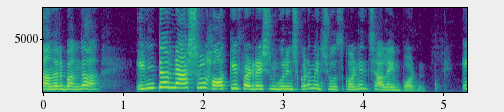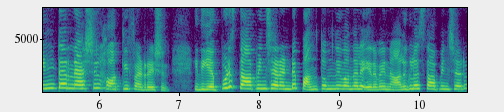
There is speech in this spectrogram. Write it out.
సందర్భంగా ఇంటర్నేషనల్ హాకీ ఫెడరేషన్ గురించి కూడా మీరు చూసుకోండి ఇది చాలా ఇంపార్టెంట్. ఇంటర్నేషనల్ హాకీ ఫెడరేషన్ ఇది ఎప్పుడు స్థాపించారంటే పంతొమ్మిది వందల ఇరవై నాలుగులో స్థాపించారు.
